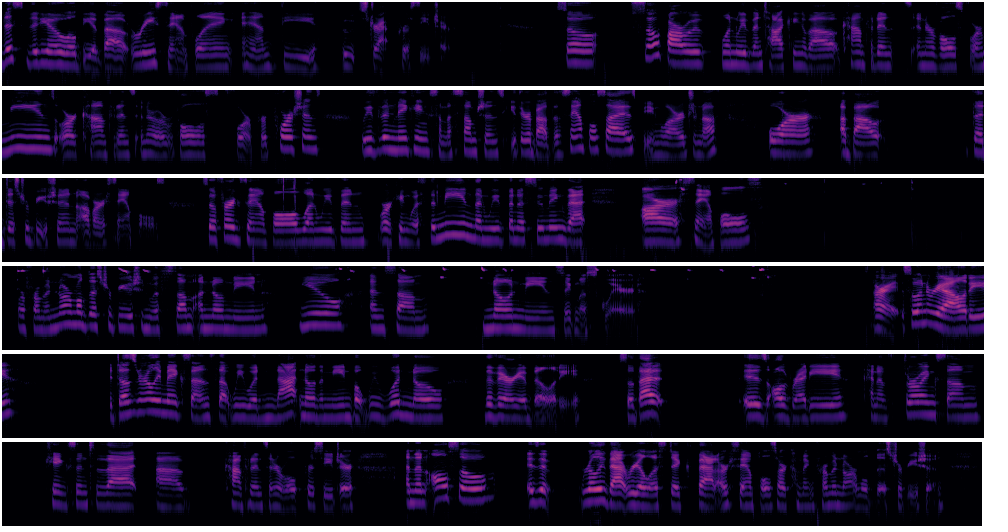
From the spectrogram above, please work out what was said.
This video will be about resampling and the bootstrap procedure. So, so far we when we've been talking about confidence intervals for means or confidence intervals for proportions, we've been making some assumptions either about the sample size being large enough or about the distribution of our samples. So for example, when we've been working with the mean, then we've been assuming that our samples or from a normal distribution with some unknown mean mu and some known mean sigma squared. All right, so in reality, it doesn't really make sense that we would not know the mean, but we would know the variability. So that is already kind of throwing some kinks into that uh, confidence interval procedure. And then also, is it really that realistic that our samples are coming from a normal distribution.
